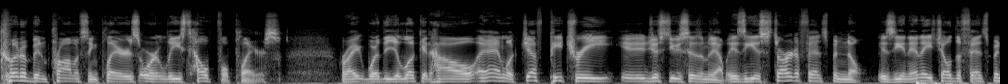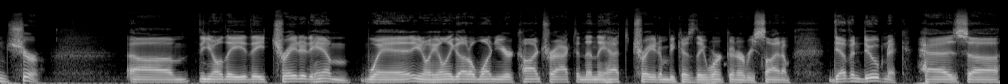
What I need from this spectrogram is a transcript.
could have been promising players or at least helpful players right? Whether you look at how and look, Jeff Petry, eh, just use his example. Is he a star defenseman? No. Is he an NHL defenseman? Sure. Um, you know, they they traded him when you know he only got a one year contract, and then they had to trade him because they weren't going to resign him. Devan Dubnyk has. Uh,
